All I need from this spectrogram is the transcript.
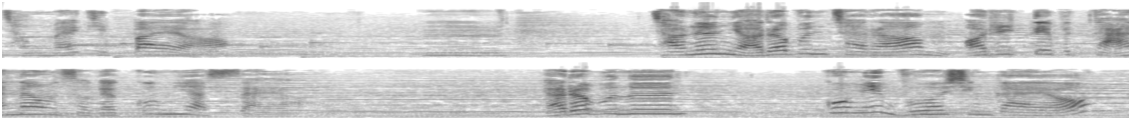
정말 기뻐요. 음, 저는 여러분처럼 어릴 때부터 아나운서가 꿈이었어요. 여러분은 꿈이 무엇인가요?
